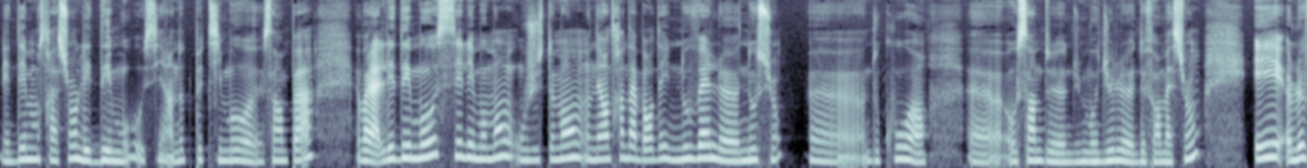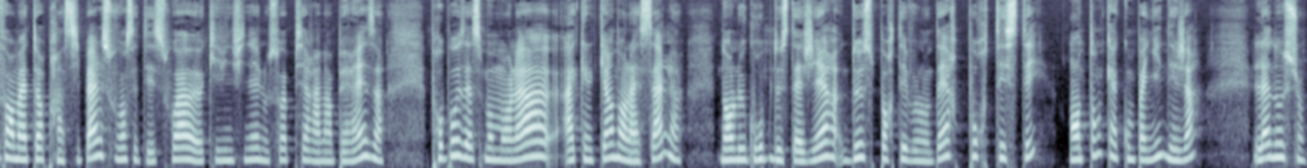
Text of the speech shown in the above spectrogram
Les démonstrations, les démos aussi, un autre petit mot euh, sympa. Voilà, les démos, c'est les moments où justement on est en train d'aborder une nouvelle euh, notion euh, du coup euh, au sein du module de formation. Et le formateur principal, souvent c'était soit euh, Kevin Finel ou soit Pierre-Alain Pérez, propose à ce moment-là à quelqu'un dans la salle, dans le groupe de stagiaires, de se porter volontaire pour tester, en tant qu'accompagné déjà, la notion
